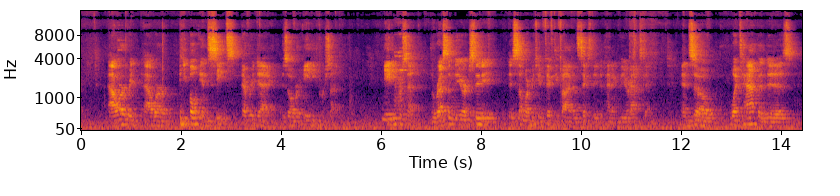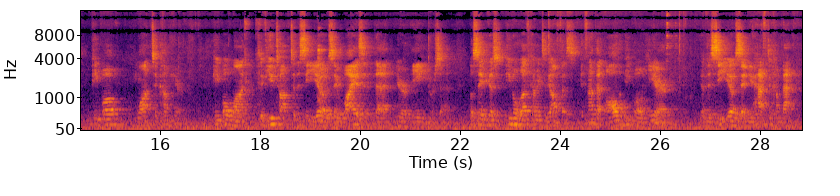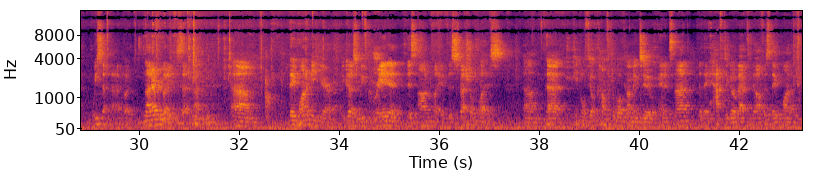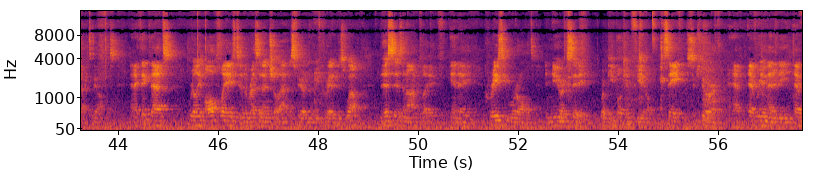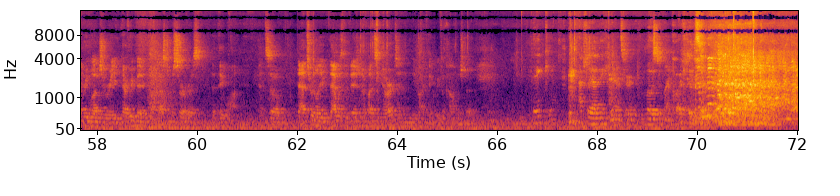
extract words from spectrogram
our, our people in seats every day is over eighty percent. Eighty percent. The rest of New York City is somewhere between fifty-five and sixty, depending who you're asking. And so what's happened is people want to come here. People want, if you talk to the CEO, say, why is it that you're eighty percent? They'll say, because people love coming to the office. It's not that all the people here, you know, the CEO said, you have to come back. We said that, but not everybody said that. Um, they want to be here because we've created this enclave, this special place um, that people feel comfortable coming to, and it's not that they have to go back to the office, they want to be back to the office. And I think that's really all plays to the residential atmosphere that we've created as well. This is an enclave in a crazy world in New York City where people can feel safe, secure, and have every amenity, every luxury, every bit of customer service that they want. And so that's really, that was the vision of Hudson Yards, and you know, I think we've accomplished it. Thank you. Actually, I think you answered most of my questions. I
